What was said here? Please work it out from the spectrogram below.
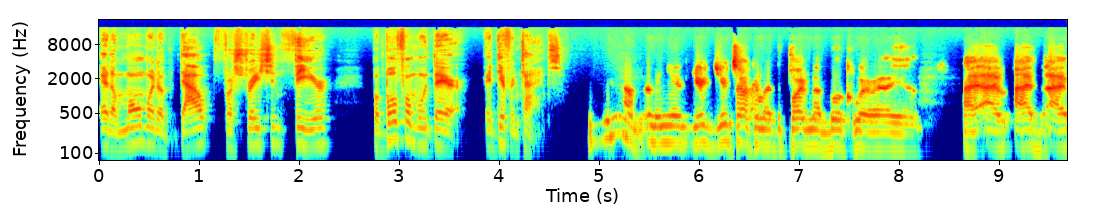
at a moment of doubt, frustration, fear, but both of them were there at different times. Yeah, I mean, you're you're, you're talking about the part of my book where I, uh, I, I, I,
